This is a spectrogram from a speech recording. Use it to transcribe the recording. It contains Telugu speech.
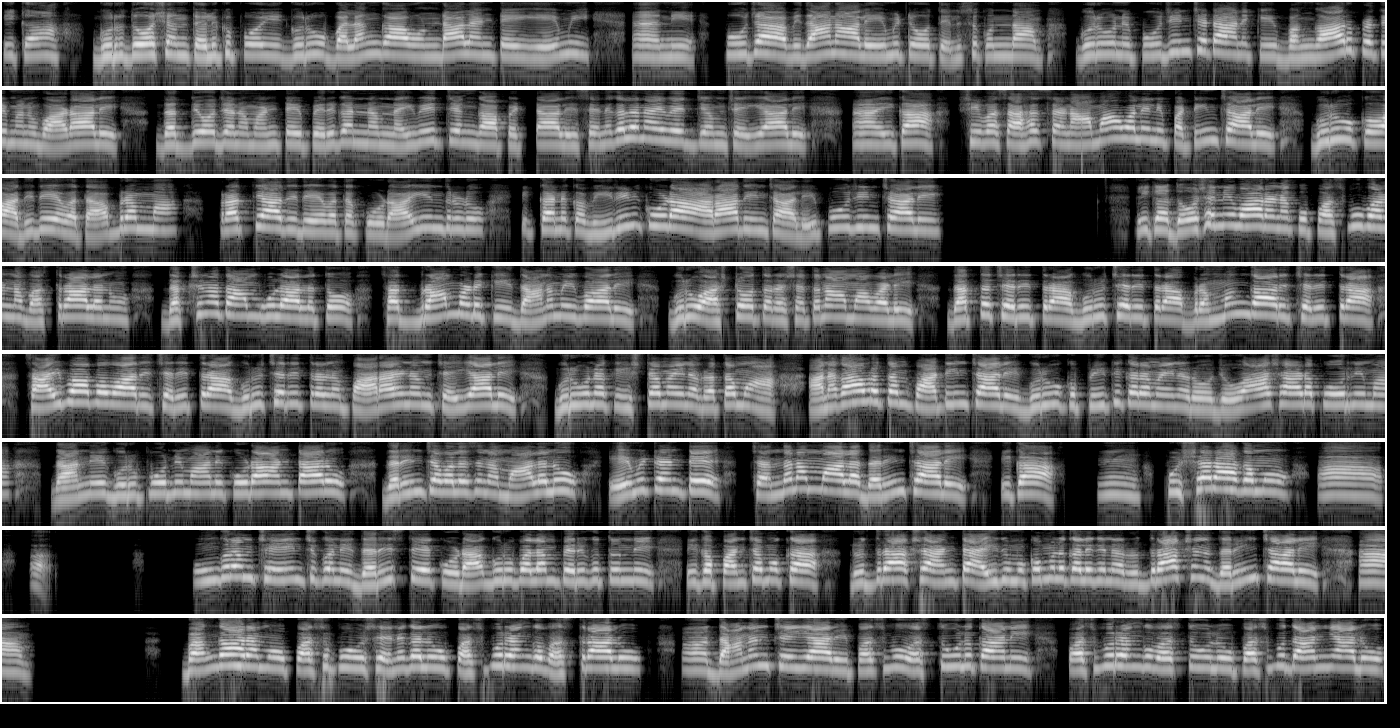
ఇక గురుదోషం తొలగిపోయి గురువు బలంగా ఉండాలంటే ఏమి నీ పూజా విధానాలు ఏమిటో తెలుసుకుందాం. గురువుని పూజించటానికి బంగారు ప్రతిమను వాడాలి. దద్యోజనం అంటే పెరుగన్నం నైవేద్యంగా పెట్టాలి. శనగల నైవేద్యం చేయాలి ఇక శివ సహస్రనామావళిని పఠించాలి. గురువుకు అధిదేవత బ్రహ్మ ప్రత్యాది దేవత కూడా ఇంద్రుడు. కనుక వీరిని కూడా ఆరాధించాలి పూజించాలి. ఇక దోష నివారణకు పసుపు వర్ణ వస్త్రాలను దక్షిణ తాంబూలాలతో సద్బ్రాహ్మడికి దానం ఇవ్వాలి. గురు అష్టోత్తర శతనామావళి దత్త చరిత్ర గురు చరిత్ర బ్రహ్మంగారి చరిత్ర సాయిబాబా వారి చరిత్ర గురు చరిత్రను పారాయణం చేయాలి గురువునకు ఇష్టమైన వ్రతము అనగా వ్రతం పాటించాలి. గురువుకు ప్రీతికరమైన రోజు ఆషాఢ పూర్ణిమ. దాన్నే గురు పూర్ణిమ అని కూడా అంటారు. ధరించవలసిన మాలలు ఏమిటంటే చందనం మాల ధరించాలి. ఇక పుష్యరాగము ఉంగరం చేయించుకొని ధరిస్తే కూడా గురుబలం పెరుగుతుంది. ఇక పంచముఖ రుద్రాక్ష అంటే ఐదు ముఖములు కలిగిన రుద్రాక్షను ధరించాలి. బంగారము పసుపు శనగలు పసుపు రంగు వస్త్రాలు దానం చేయాలి పసుపు వస్తువులు కానీ పసుపు రంగు వస్తువులు పసుపు ధాన్యాలు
